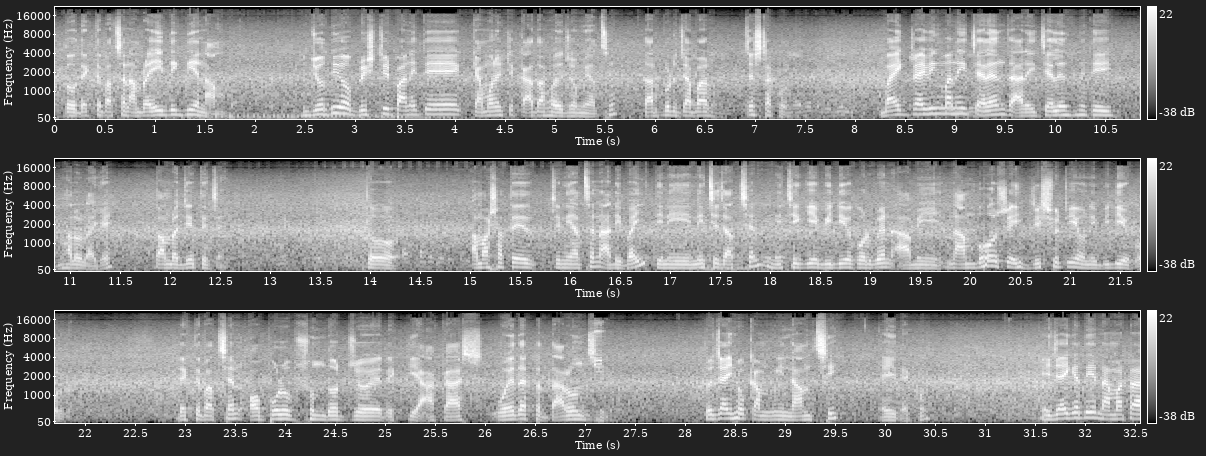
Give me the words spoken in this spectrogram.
তো দেখতে পাচ্ছেন, আমরা এই দিক দিয়ে নামব। যদিও বৃষ্টির পানিতে কেমন একটি কাদা হয়ে জমে আছে, তারপর যাবার চেষ্টা করব। বাইক ড্রাইভিং মানেই চ্যালেঞ্জ আর এই চ্যালেঞ্জ নিতেই ভালো লাগে। তো আমরা যেতে চাই। তো আমার সাথে যিনি আছেন আদি ভাই, তিনি নিচে যাচ্ছেন, নিচে গিয়ে ভিডিও করবেন, আমি নামবো সেই দৃশ্যটি, উনি ভিডিও করবেন। দেখতে পাচ্ছেন অপরূপ সৌন্দর্যের একটি আকাশ ওয়েদারটা দারুণ ছিল। তো যাই হোক, আমি নামছি, এই দেখুন। এই জায়গা দিয়ে নামাটা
